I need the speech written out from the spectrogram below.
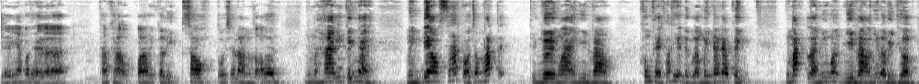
Thì anh em có thể là, tham khảo qua cái clip sau tôi sẽ làm rõ hơn. Nhưng mà hai cái kính này mình đeo sát vào trong mắt ấy, thì người ngoài nhìn vào không thể phát hiện được là mình đang đeo kính. Nhưng mắt là như nhìn vào như là bình thường.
